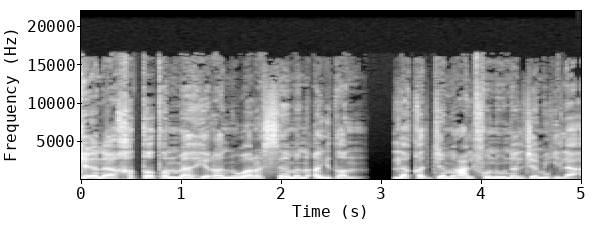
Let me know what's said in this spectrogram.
كان خطاطا ماهرا ورساما أيضا، لقد جمع الفنون الجميلة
